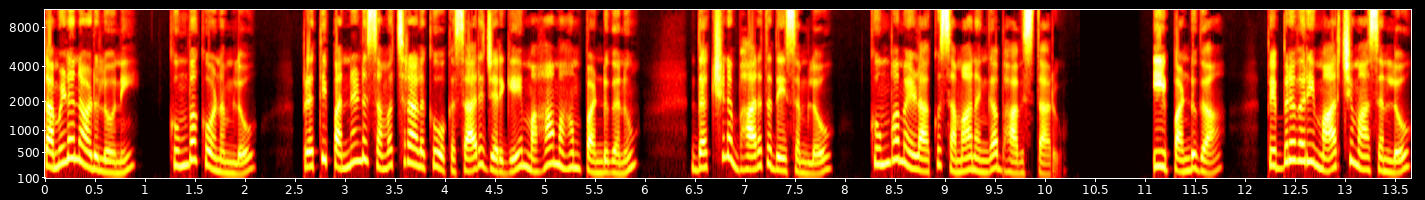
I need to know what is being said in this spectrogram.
తమిళనాడులోని కుంభకోణంలో ప్రతి పన్నెండు సంవత్సరాలకు ఒకసారి జరిగే మహామహం పండుగను దక్షిణ భారతదేశంలో కుంభమేళాకు సమానంగా భావిస్తారు. ఈ పండుగ ఫిబ్రవరి మార్చి మాసంలో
